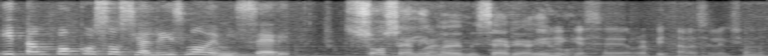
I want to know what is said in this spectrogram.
y tampoco socialismo de miseria. Socialismo de miseria, dijo. Que se repitan las elecciones,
